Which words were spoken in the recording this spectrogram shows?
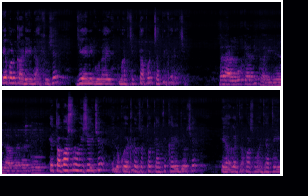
એ પણ કાઢી નાખ્યું છે જે એની ગુનાહિત માનસિકતા પણ છતી કરે છે. સર આ લોકો ક્યાંથી ખરીદીને લાવતા એ તપાસનો વિષય છે એ લોકો એટલો જથ્થો ક્યાંથી ખરીદ્યો છે એ આગળ તપાસમાં જ્યાંથી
